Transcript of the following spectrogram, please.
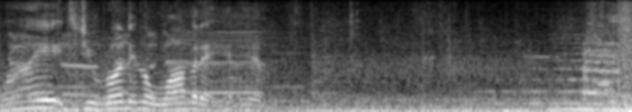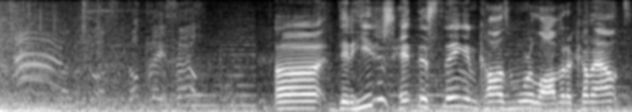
Why did you run in the lava to hit him? Uh, did he just hit this thing and cause more lava to come out?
